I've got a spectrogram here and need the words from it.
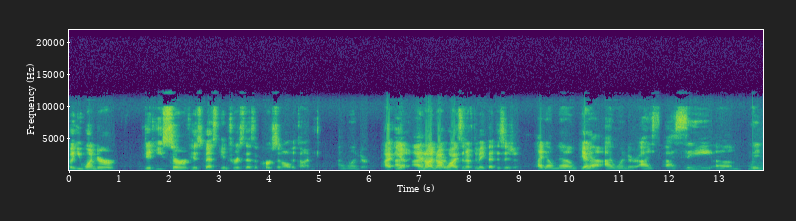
but you wonder, did he serve his best interest as a person all the time? I wonder. I, I- yeah, I and I'm not wise enough to make that decision. I don't know. Yeah. I wonder. I, I see um, when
